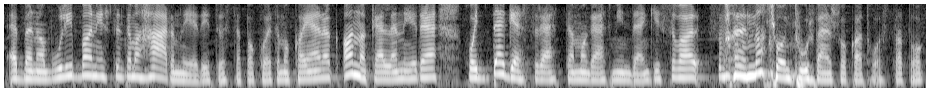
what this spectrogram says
ebben a buliban, és szerintem a háromnegyedét összepakoltam a kajának, annak ellenére, hogy degeszrette magát mindenki, szóval, szóval nagyon turván sokat hoztatok.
